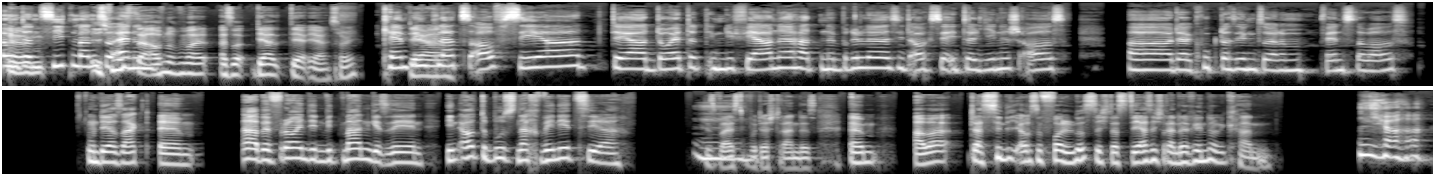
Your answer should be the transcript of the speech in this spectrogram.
und Ähm, dann sieht man Ich so muss einen da auch noch mal, also der, der, ja, sorry. Campingplatzaufseher, der deutet in die Ferne, hat eine Brille, sieht auch sehr italienisch aus. Äh, der guckt aus irgendeinem Fenster raus. Und der sagt, ähm, Habe Freundin mit Mann gesehen. In Autobus nach Venezia. Das Mm. weißt du, wo der Strand ist. Ähm, aber das finde ich auch so voll lustig, dass der sich daran erinnern kann. Ja.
